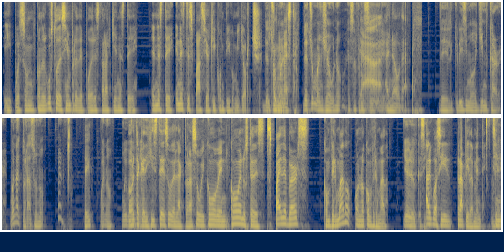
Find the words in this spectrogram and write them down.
Y pues un- con el gusto de siempre de poder estar aquí en este, en este, en este espacio aquí contigo, mi George. The y con mi Truman- maestro. The Truman Show, ¿no? Esa frase Yeah, I know that. del queridísimo Jim Carrey. Buen actorazo, ¿no? Bueno, Sí. Bueno, muy bueno. Ahorita que ¿eh? dijiste eso del actorazo, güey, ¿cómo ven, ¿cómo ven ustedes? ¿Spider-Verse confirmado o no confirmado? Yo creo que sí. Algo así rápidamente, sin,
